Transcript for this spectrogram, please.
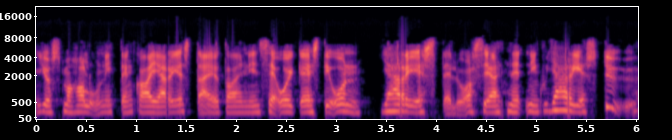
jos mä haluan niiden kanssa järjestää jotain, niin se oikeasti on järjestelyasia, että ne niin kuin järjestyy.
